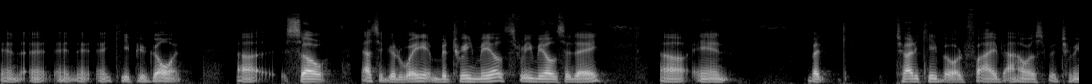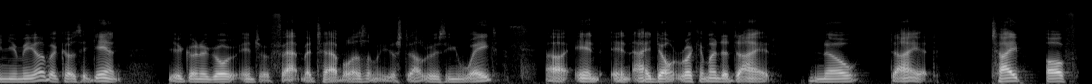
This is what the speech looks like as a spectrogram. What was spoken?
and, and, and, and keep you going. Uh, so that's a good way in between meals, three meals a day. Uh, and, but try to keep about five hours between your meal because, again, you're going to go into fat metabolism and you'll start losing weight. Uh, and, and I don't recommend a diet. No diet. Type of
